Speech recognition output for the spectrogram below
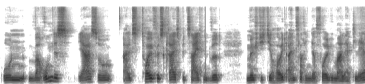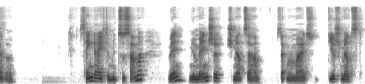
Und warum das ja so als Teufelskreis bezeichnet wird, möchte ich dir heute einfach in der Folge mal erklären. Es hängt eigentlich damit zusammen, wenn wir Menschen Schmerzen haben. Sag mal mal, dir schmerzt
